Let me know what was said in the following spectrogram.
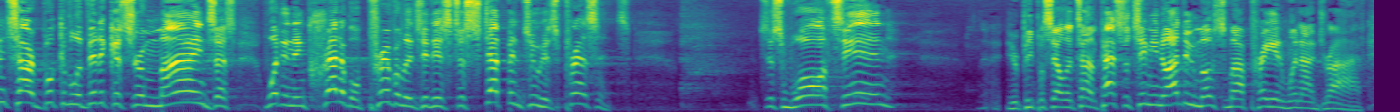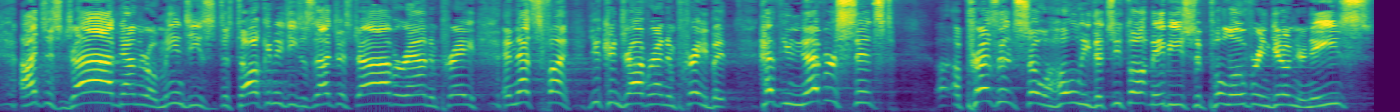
entire book of Leviticus reminds us what an incredible privilege it is to step into his presence. Just waltz in. Hear people say all the time, Pastor Tim, you know, I do most of my praying when I drive. I just drive down the road. Me and Jesus, just talking to Jesus. I just drive around and pray, and that's fine. You can drive around and pray, but have you never sensed a presence so holy that you thought maybe you should pull over and get on your knees?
